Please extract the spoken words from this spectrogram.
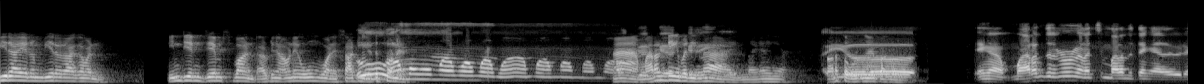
வீராயணம் வீரராகவன். இந்தியன் ஜேம்ஸ் பாண்ட் அப்படின்னு அவனே ஊம்புவானே ஸ்டார்டிங் மறந்தீங்க பாத்தீங்களா? என்னங்க நீங்க படத்தை ஒழுங்காவே பார்க்கல. ஏங்க மறந்துடணும்னு நினைச்சு மறந்துட்டேங்க அதை விட.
